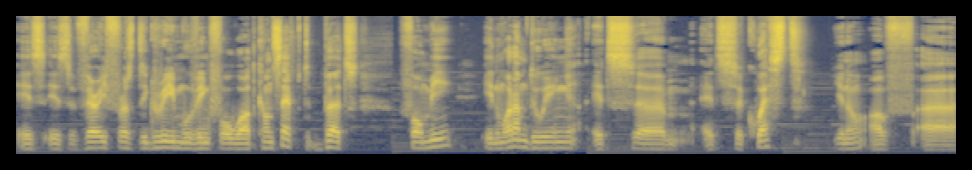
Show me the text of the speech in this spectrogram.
is is very first degree moving forward concept. But for me, in what I'm doing, it's um, it's a quest, you know, of uh,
